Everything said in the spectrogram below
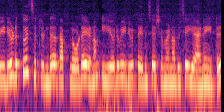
വീഡിയോ എടുത്തു വെച്ചിട്ടുണ്ട്. അത് അപ്ലോഡ് ചെയ്യണം. ഈ ഒരു വീഡിയോ ഇട്ടതിന് ശേഷം വേണം അത് ചെയ്യാനായിട്ട്.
